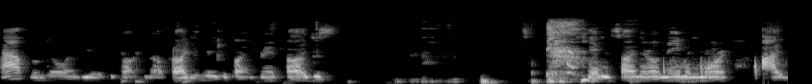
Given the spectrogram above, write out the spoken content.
half of them no idea what they're talking about. Probably didn't read the fine print. Probably just can't even sign their own name anymore. I,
